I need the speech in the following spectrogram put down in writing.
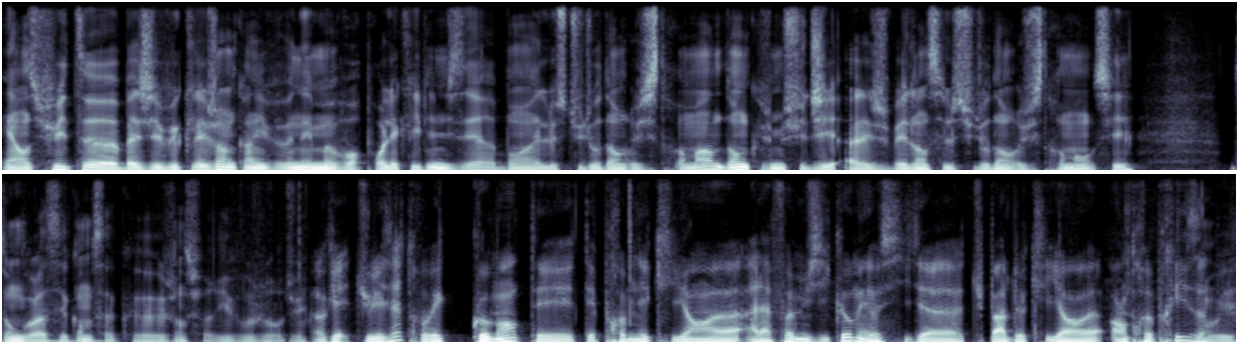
Et ensuite, euh, ben, j'ai vu que les gens, quand ils venaient me voir pour les clips, ils me disaient, ah, bon, le studio d'enregistrement. Donc je me suis dit, allez, je vais lancer le studio d'enregistrement aussi. Donc voilà, c'est comme ça que j'en suis arrivé aujourd'hui. Ok, tu les as trouvés comment tes, tes premiers clients euh, à la fois musicaux, mais aussi euh, tu parles de clients euh, entreprises. Oui.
